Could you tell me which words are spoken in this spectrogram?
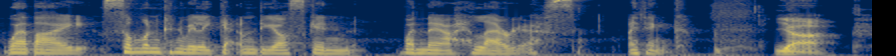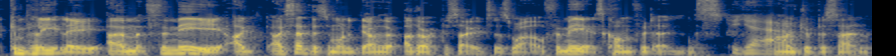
whereby someone can really get under your skin when they are hilarious. I think. Yeah, completely. Um, for me, I, I said this in one of the other other episodes as well. For me, it's confidence. Yeah. hundred percent.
